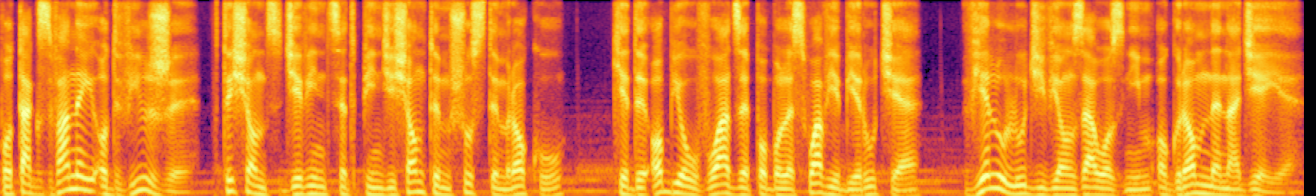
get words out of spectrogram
Po tak zwanej odwilży w 1956 roku, kiedy objął władzę po Bolesławie Bierucie, wielu ludzi wiązało z nim ogromne nadzieje.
